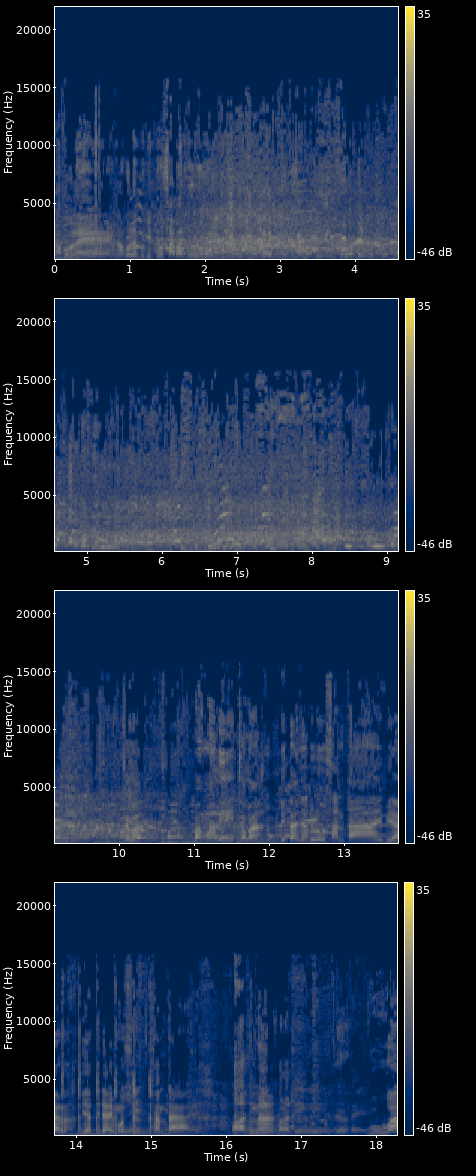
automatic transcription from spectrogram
Nggak boleh, nggak boleh begitu. Sabar dulu. Sabar dulu. Sabar dulu. Coba, Bang Mali, coba ditanya dulu santai biar dia tidak emosi. Santai. Kepala dingin, Nah. kepala dingin. Gua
